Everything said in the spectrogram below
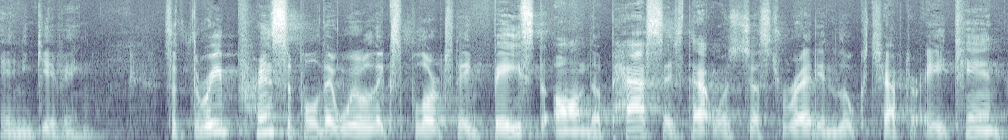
in giving. So, three principles that we will explore today based on the passage that was just read in Luke chapter 18.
